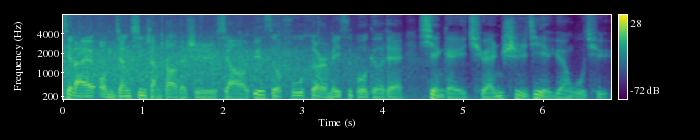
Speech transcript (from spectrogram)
接下来我们将欣赏到的是小约瑟夫·赫尔梅斯伯格的《献给全世界》圆舞曲。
